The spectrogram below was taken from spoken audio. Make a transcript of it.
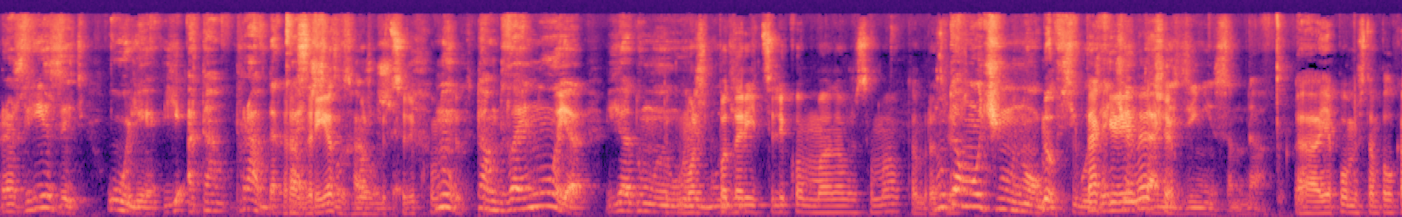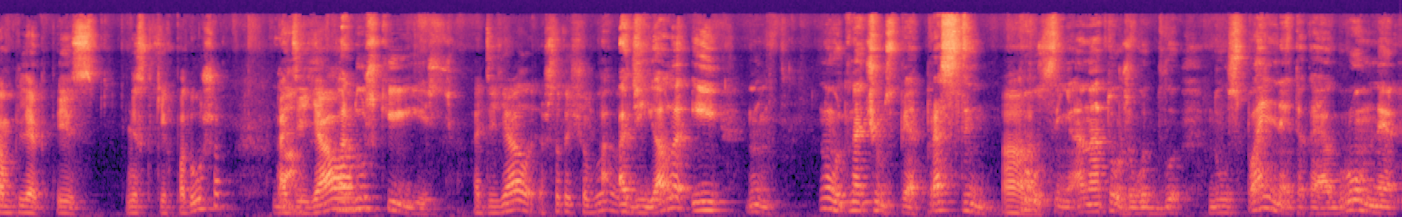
разрезать. Оли, а там правда качество Разрезать, может быть, хорошее. целиком Ну, всё-таки? там двойное, я думаю, Оле Может, будет. подарить целиком, а она уже сама там Ну, разрежет? там очень много Ну, всего. так или Зачем иначе- Таня с Денисом, да. А, Я помню, что там был комплект из нескольких подушек, Да. одеяло, Подушки есть. одеяло, что-то еще было? А- Одеяло и, ну вот на чем спят, простынь, А. простынь, она тоже вот дву- двуспальная такая, огромная,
